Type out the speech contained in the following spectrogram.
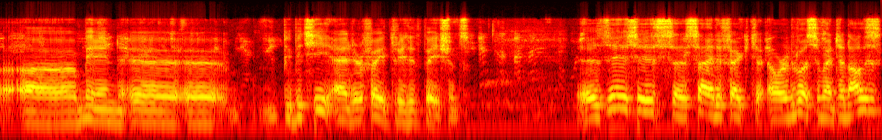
uh, meaning uh, uh, PBT and RFA treated patients. Uh, this is a side effect or adverse event analysis,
